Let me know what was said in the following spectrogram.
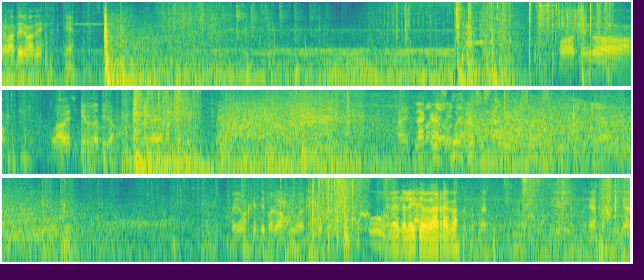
Lo maté, lo maté. Bien. Como tengo... O a ver si quieren lo tiro. Creo que haya más gente. Ah, mi placa. Los nuestros están en la zona segura. Había más gente para abajo igual. Uh, mira el ladito que agarra acá. Sí, me la pastillar.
